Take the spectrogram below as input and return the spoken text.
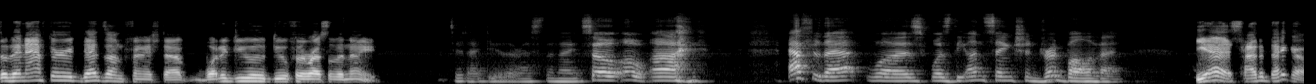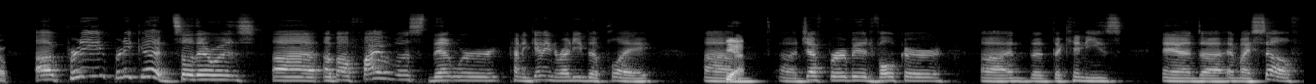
So then, after Dead Zone finished up, what did you do for the rest of the night? What did I do the rest of the night? So, oh, uh, after that was was the unsanctioned Dreadball event. Yes, how did that go? Uh, pretty pretty good. So there was uh, about five of us that were kind of getting ready to play. Um, Yeah. Uh, Jeff Burbage, Volker, uh, and the the Kinneys, and uh, and myself.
